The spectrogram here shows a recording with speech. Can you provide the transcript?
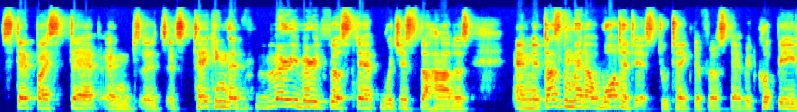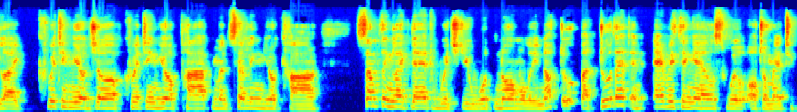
step by step and it's, it's taking that very very first step which is the hardest. And it doesn't matter what it is to take the first step. It could be like quitting your job quitting your apartment selling your car something like that which you would normally not do but do that and everything else will automatic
